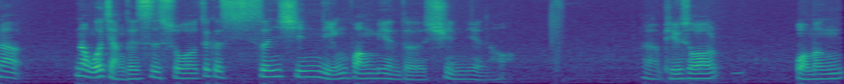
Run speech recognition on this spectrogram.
那，那我讲的是说这个身心灵方面的训练哈，呃，比如说我们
